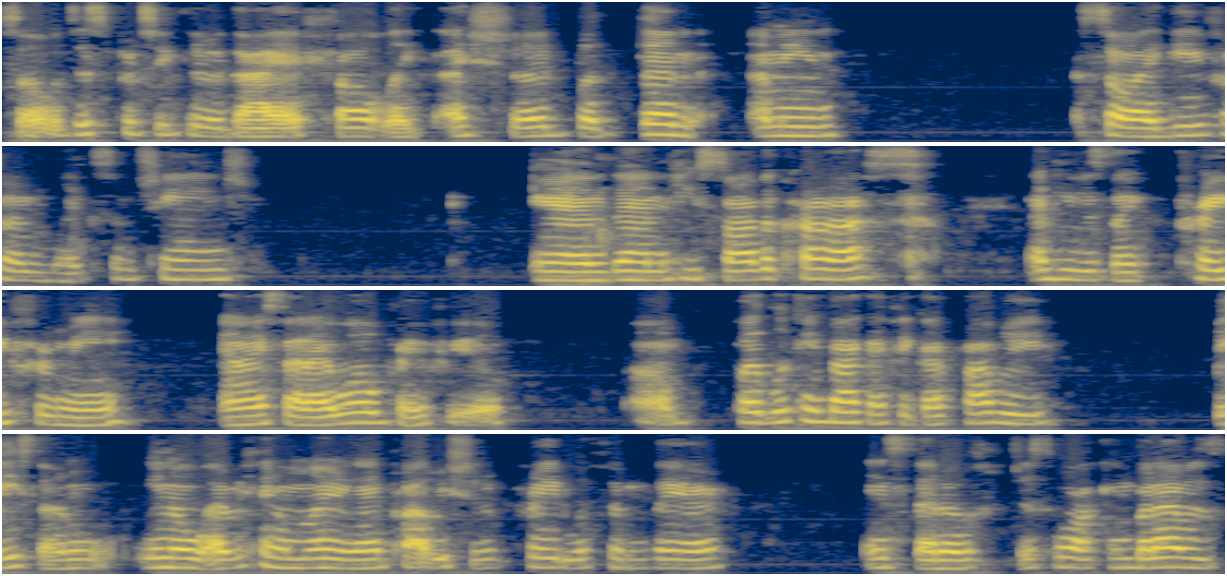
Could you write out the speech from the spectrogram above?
So with this particular guy, I felt like I should, but then I mean, so I gave him like some change and then he saw the cross and he was like, Pray for me. And I said, I will pray for you. Um, but looking back, I think I probably, based on, you know, everything I'm learning, I probably should have prayed with him there instead of just walking. But I was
